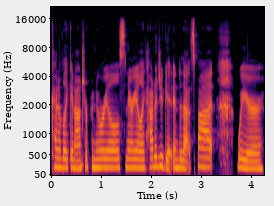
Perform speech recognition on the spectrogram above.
kind of like an entrepreneurial scenario? Like how did you get into that spot where you're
